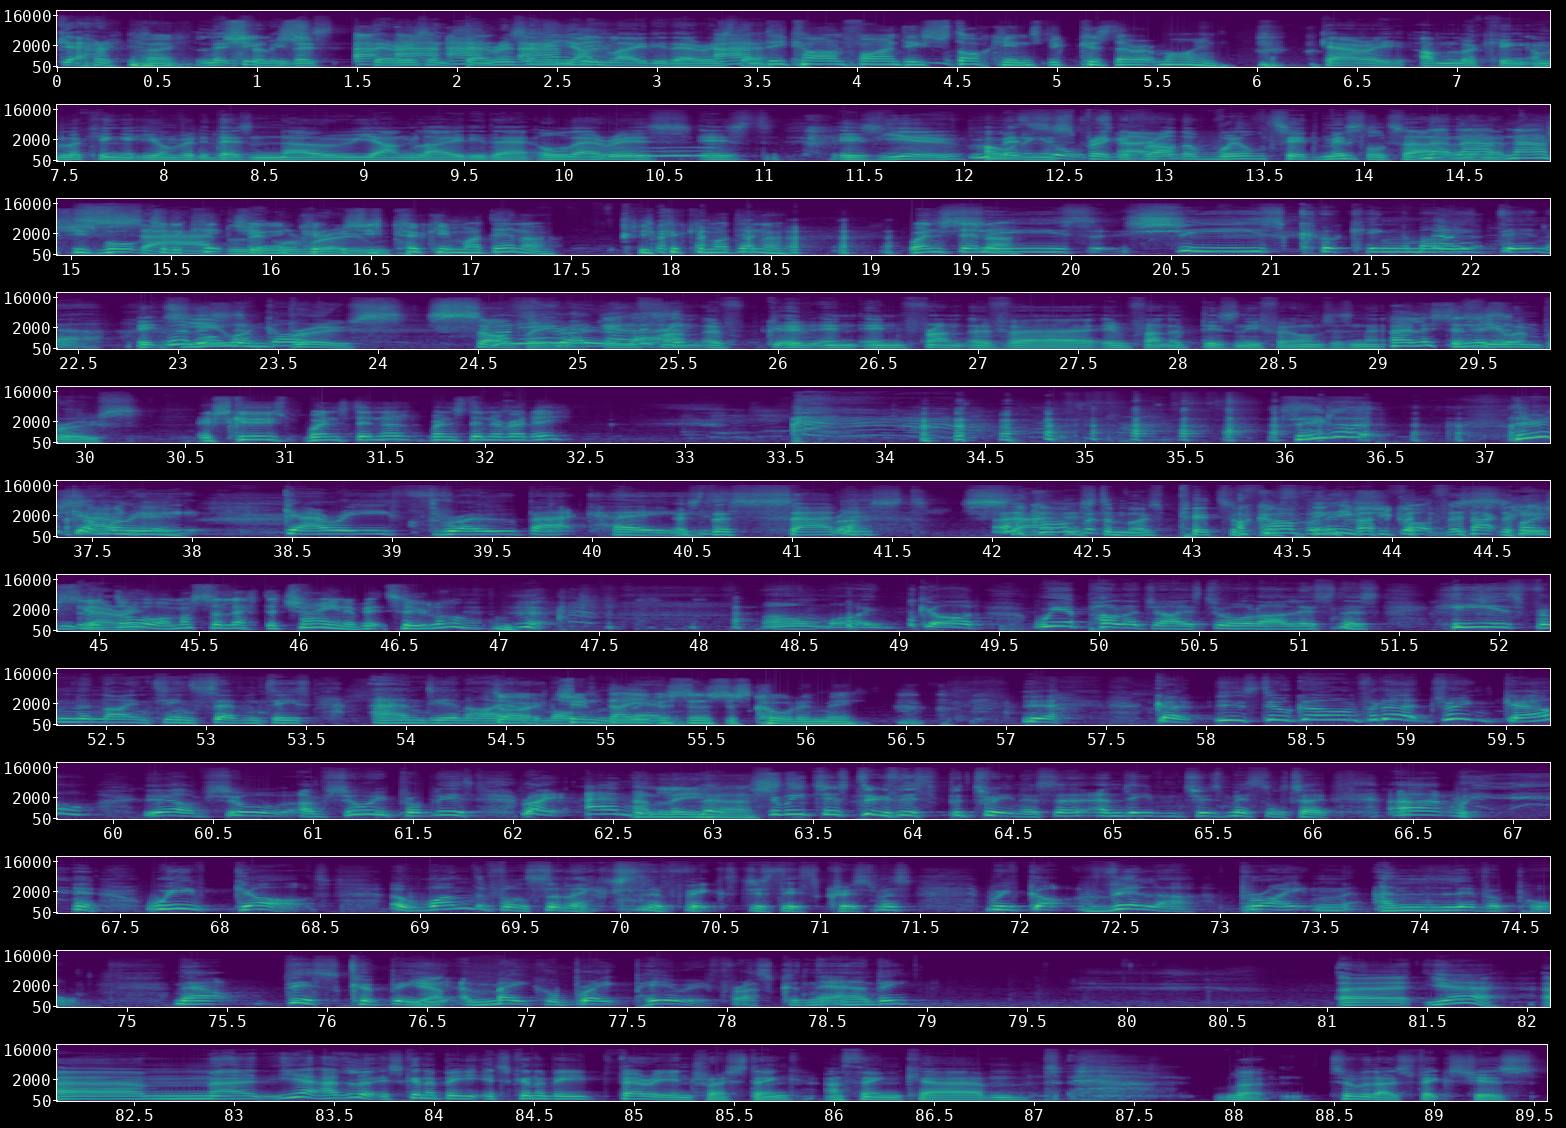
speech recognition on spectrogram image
Garry, You know? literally, She- there's a- there a- isn't there and isn't a young lady there, is Andy there? Andy can't find his stockings because they're at mine. Garry, I'm looking I'm looking at you on video. There's no young lady there. All there is is is you holding a sprig of rather wilted mistletoe. now, now, in a now she's walked to the kitchen and cook- she's cooking my dinner. She's cooking my dinner. When's dinner? She's she's cooking my dinner. It's Oh you and God. Bruce sobbing in that? front of in, in front of uh, in front of Disney films, isn't it? Hey, listen, it's you and Bruce. Excuse, when's dinner? When's dinner ready? See, look, there is someone here. Garry Garry Throwback Hayes. It's the saddest, I can't saddest be- and most pitiful. I can't thing believe she I've got that seen, close to the door. I must have left the chain a bit too long. Oh my God. We apologise to all our listeners. He is from the 1970s. Andy and I Sorry, are modern Jim men. Davison's just calling me. Yeah. Go. You still going for that drink, gal? Yeah, I'm sure. I'm sure he probably is. Right, Andy. And Lee look. Shall we just do this between us and, leave him to his mistletoe? Uh, we, we've got a wonderful selection of fixtures this Christmas. We've got Villa, Brighton, and Liverpool. Now, this could be Yep. a make or break period for us, couldn't it, Andy? Uh, yeah, um, uh, yeah. Look, it's going to be it's going to be very interesting. I think. Um, look, two of those fixtures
